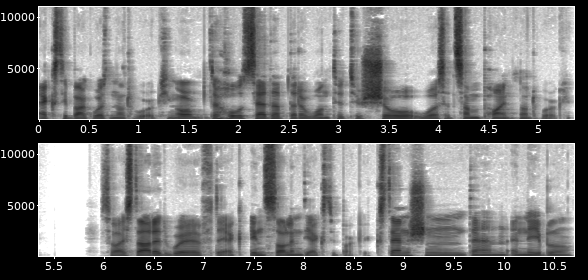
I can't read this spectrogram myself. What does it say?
Xdebug was not working, or the whole setup that I wanted to show was at some point not working. So, I started with the installing the Xdebug extension, then enabling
